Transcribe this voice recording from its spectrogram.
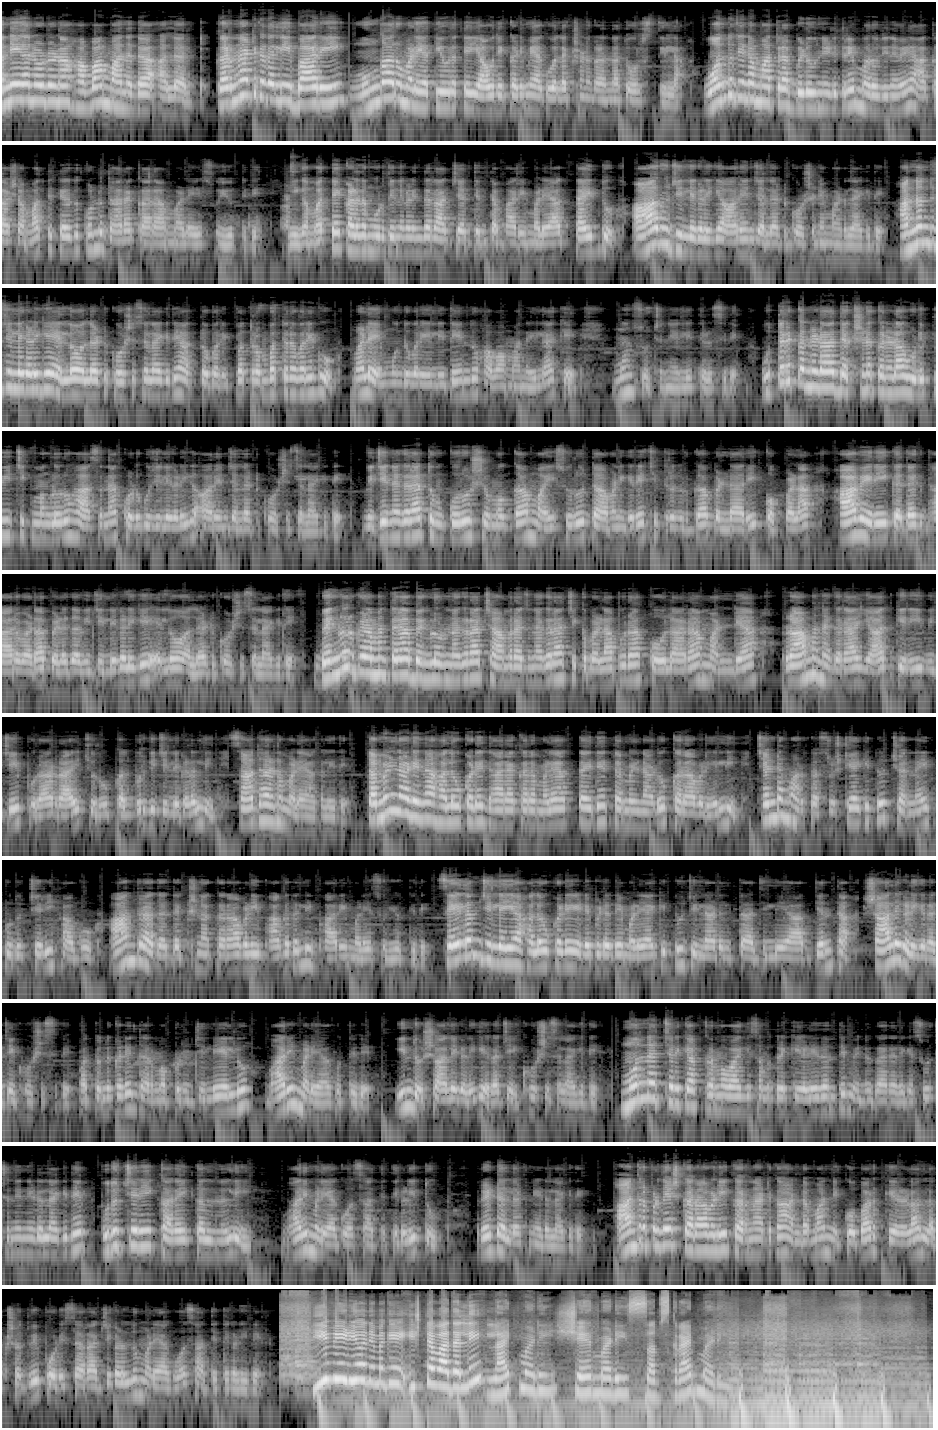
ಬನ್ನೀಗ ನೋಡೋಣ ಹವಾಮಾನದ ಅಲರ್ಟ್. ಕರ್ನಾಟಕದಲ್ಲಿ ಈ ಬಾರಿ ಮುಂಗಾರು ಮಳೆಯ ತೀವ್ರತೆ ಯಾವುದೇ ಕಡಿಮೆ ಆಗುವ ಲಕ್ಷಣಗಳನ್ನ ತೋರಿಸುತ್ತಿಲ್ಲ ಒಂದು ದಿನ ಮಾತ್ರ ಬಿಡುವು ನೀಡಿದ್ರೆ ಮರುದಿನವೇ ಆಕಾಶ ಮತ್ತೆ ತೆರೆದುಕೊಂಡು ಧಾರಾಕಾರ ಮಳೆ ಸುಯುತ್ತಿದೆ ಈಗ ಮತ್ತೆ ಕಳೆದ ಮೂರು ದಿನಗಳಿಂದ ರಾಜ್ಯಾದ್ಯಂತ ಭಾರಿ ಮಳೆ ಆಗ್ತಾ ಇದ್ದು, ಆರು ಜಿಲ್ಲೆಗಳಿಗೆ ಆರೆಂಜ್ ಅಲರ್ಟ್ ಘೋಷಣೆ ಮಾಡಲಾಗಿದೆ. ಹನ್ನೊಂದು ಜಿಲ್ಲೆಗಳಿಗೆ ಯೆಲ್ಲೋ ಅಲರ್ಟ್ ಘೋಷಿಸಲಾಗಿದೆ. ಅಕ್ಟೋಬರ್ ಇಪ್ಪತ್ತೊಂಬತ್ತರವರೆಗೂ ಮಳೆ ಮುಂದುವರಿಯಲಿದೆ ಎಂದು ಹವಾಮಾನ ಇಲಾಖೆ ಮುನ್ಸೂಚನೆಯಲ್ಲಿ ತಿಳಿಸಿದೆ. ಉತ್ತರ ಕನ್ನಡ, ದಕ್ಷಿಣ ಕನ್ನಡ, ಉಡುಪಿ, ಚಿಕ್ಕಮಗಳೂರು, ಹಾಸನ, ಕೊಡಗು ಜಿಲ್ಲೆಗಳಿಗೆ ಆರೆಂಜ್ ಅಲರ್ಟ್ ಘೋಷಿಸಲಾಗಿದೆ. ವಿಜಯನಗರ, ತುಮಕೂರು, ಶಿವಮೊಗ್ಗ, ಮೈಸೂರು, ದಾವಣಗೆರೆ, ಚಿತ್ರದುರ್ಗ, ಬಳ್ಳಾರಿ, ಕೊಪ್ಪಳ, ಹಾವೇರಿ, ಗದಗ್, ಧಾರವಾಡ, ಬೆಳಗಾವಿ ಜಿಲ್ಲೆಗಳಿಗೆ ಯೆಲ್ಲೋ ಅಲರ್ಟ್ ಘೋಷಿಸಲಾಗಿದೆ. ಬೆಂಗಳೂರು ಗ್ರಾಮಾಂತರ, ಬೆಂಗಳೂರು ನಗರ, ಚಾಮರಾಜನಗರ, ಚಿಕ್ಕಬಳ್ಳಾಪುರ, ಕೋಲಾರ, ಮಂಡ್ಯ ರಾಮನಗರ, ಯಾದಗಿರಿ, ವಿಜಯಪುರ, ರಾಯಚೂರು, ಕಲಬುರಗಿ ಜಿಲ್ಲೆಗಳಲ್ಲಿ ಸಾಧಾರಣ ಮಳೆಯಾಗಲಿದೆ. ತಮಿಳುನಾಡಿನ ಹಲವು ಕಡೆ ಧಾರಾಕಾರ ಮಳೆ ಆಗ್ತಾ ಇದೆ. ತಮಿಳುನಾಡು ಕರಾವಳಿಯಲ್ಲಿ ಚಂಡಮಾರುತ ಸೃಷ್ಟಿಯಾಗಿದ್ದು, ಚೆನ್ನೈ, ಪುದುಚೇರಿ ಹಾಗೂ ಆಂಧ್ರದ ದಕ್ಷಿಣ ಕರಾವಳಿ ಭಾಗದಲ್ಲಿ ಭಾರಿ ಮಳೆ ಸುರಿಯುತ್ತಿದೆ. ಸೇಲಂ ಜಿಲ್ಲೆಯ ಹಲವು ಕಡೆ ಎಡೆಬಿಡದೆ ಮಳೆಯಾಗಿದ್ದು, ಜಿಲ್ಲಾಡಳಿತ ಜಿಲ್ಲೆಯಾದ್ಯಂತ ಶಾಲೆಗಳಿಗೆ ರಜೆ ಘೋಷಿಸಿದೆ. ಮತ್ತೊಂದು ಕಡೆ ಧರ್ಮಪುರಿ ಜಿಲ್ಲೆಯಲ್ಲೂ ಭಾರಿ ಮಳೆಯಾಗುತ್ತಿದೆ. ಇಂದು ಶಾಲೆಗಳಿಗೆ ರಜೆ ಘೋಷಿಸಲಾಗಿದೆ. ಮುನ್ನೆಚ್ಚರಿಕಾ ಕ್ರಮವಾಗಿ ಸಮುದ್ರಕ್ಕೆ ಇಳಿಯದಂತೆ ಮೀನುಗಾರರಿಗೆ ಸೂಚನೆ ನೀಡಲಾಗಿದೆ. ಪುದುಚೇರಿ ಕರೈಕಲ್ನಲ್ಲಿ ಭಾರಿ ಮಳೆಯಾಗುವ ಸಾಧ್ಯತೆಗಳಿದ್ದು ರೆಡ್ ಅಲರ್ಟ್ ನೀಡಲಾಗಿದೆ. ಆಂಧ್ರಪ್ರದೇಶ ಕರಾವಳಿ, ಕರ್ನಾಟಕ, ಅಂಡಮಾನ್, ನಿಕೋಬಾರ್, ಕೇರಳ, ಲಕ್ಷದ್ವೀಪ್ ಒಡಿಶಾ ರಾಜ್ಯಗಳಲ್ಲೂ ಮಳೆಯಾಗುವ ಸಾಧ್ಯತೆಗಳಿವೆ. ಈ ವಿಡಿಯೋ ನಿಮಗೆ ಇಷ್ಟವಾದಲ್ಲಿ ಲೈಕ್ ಮಾಡಿ, ಶೇರ್ ಮಾಡಿ, ಸಬ್ಸ್ಕ್ರೈಬ್ ಮಾಡಿ.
